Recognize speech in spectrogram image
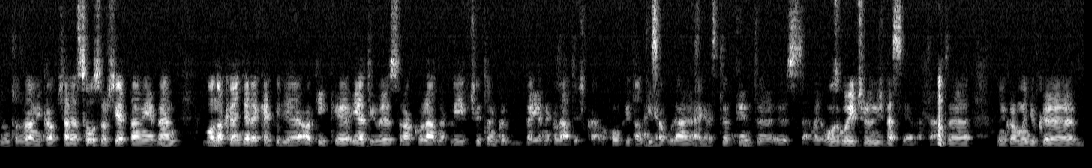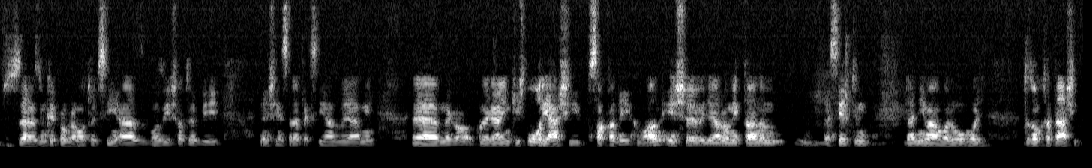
mondtad valami kapcsán. Ez szószoros értelmében vannak olyan gyerekek, ugye, akik életük először akkor látnak lépcsőt, amikor beérnek az átiskolába. Konkrétan Tiszabudán ez, ez történt össze, vagy a mozgó lépcsőről is beszélve. Tehát amikor mondjuk szervezünk egy programot, hogy színház, mozi, stb. és én szeretek színházba járni, meg a kollégáink is, óriási szakadék van, és ugye arról még talán nem beszéltünk, de nyilvánvaló, hogy az oktatási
